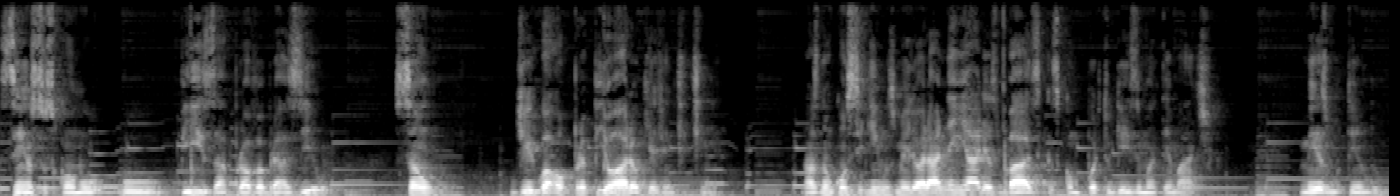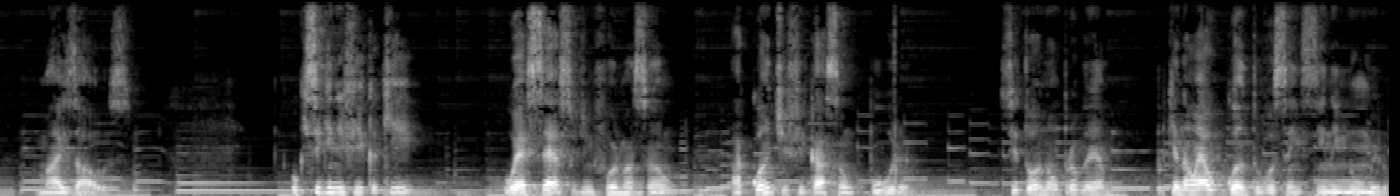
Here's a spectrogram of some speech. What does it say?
censos como o PISA, Prova Brasil, são de igual para pior ao que a gente tinha. Nós não conseguimos melhorar nem áreas básicas como português e matemática, mesmo tendo mais aulas. O que significa que o excesso de informação, a quantificação pura, se tornou um problema, porque não é o quanto você ensina em número,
